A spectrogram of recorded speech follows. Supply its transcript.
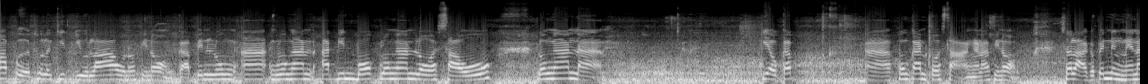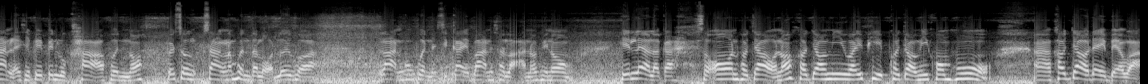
มาเปิดธุรกิจอยู่ลาวเนาะพี่น้องก็เป็นโรงอาโรงงานอัดดินบล็อกโรงงานรอเสาโรงงานอะเกี่ยวกับอ่าโครงการก่อสร้างนะพี่น้องสลากก็เป็นหนึ่งในนั้นแหละสิไปเป็นลูกค้าเพิ่นเนาะไปส่งสร้างน้ำเพิ่นตลอดเลยเพราะว่าร้านของเพิ่นน่ะสิใกล้บ้านสลาเนาะพี่น้องเห็นแล้วล้วก็สะอ้อนเขาเจ้าเนาะเขาเจ้ามีไว้พริบเขาเจ้ามีความรู้อ่าเขาเจ้าได้แบบว่า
